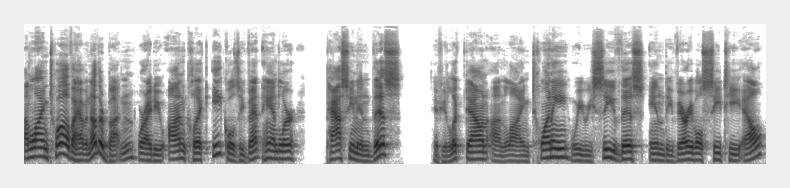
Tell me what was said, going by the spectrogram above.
On line 12, I have another button where I do onClick equals event handler, passing in this. If you look down on line 20, we receive this in the variable CTL.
